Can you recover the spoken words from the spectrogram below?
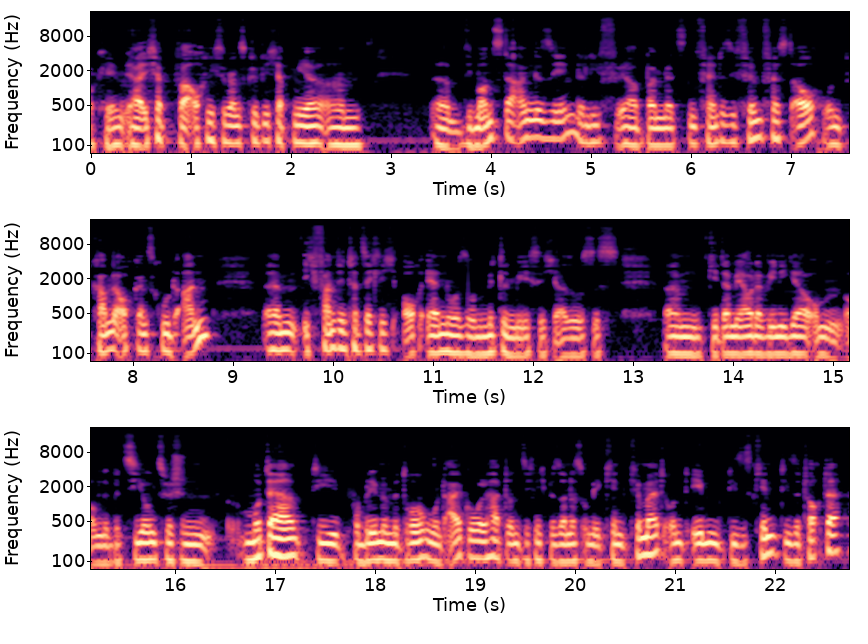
Okay, ja, ich hab, war auch nicht so ganz glücklich. Ich habe mir ähm, äh, die Monster angesehen. Der lief ja beim letzten Fantasy Filmfest auch und kam mir auch ganz gut an. Ähm, ich fand ihn tatsächlich auch eher nur so mittelmäßig. Also es ist, ähm, geht da mehr oder weniger um, um eine Beziehung zwischen Mutter, die Probleme mit Drogen und Alkohol hat und sich nicht besonders um ihr Kind kümmert und eben dieses Kind, diese Tochter.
